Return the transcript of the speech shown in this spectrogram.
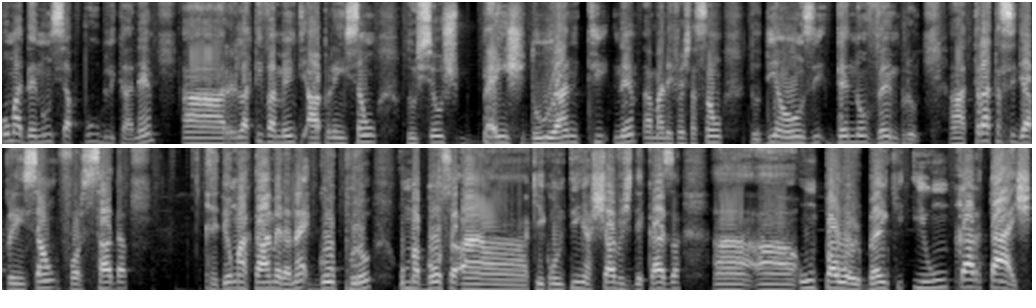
uma denúncia pública né, ah, relativamente à apreensão dos seus bens durante né, a manifestação do dia 11 de novembro. Ah, Trata-se de apreensão forçada de uma câmera, né, GoPro, uma bolsa uh, que continha chaves de casa, uh, uh, um power bank e um cartaz.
